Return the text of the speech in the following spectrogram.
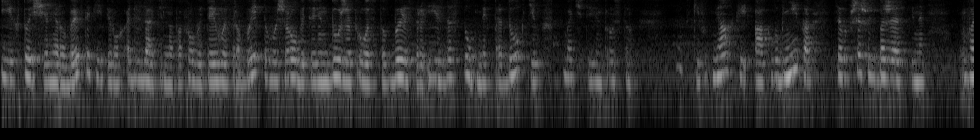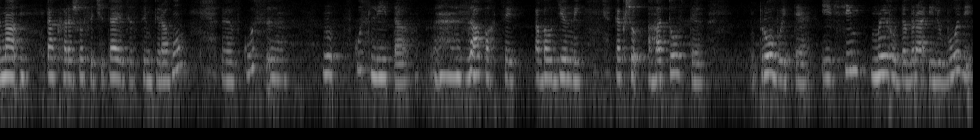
І хто ще не робив такий пірог, обов'язково попробуйте його зробити, тому що робиться він дуже просто, швидко і з доступних продуктів. Бачите, він просто ну, такий от м'який, а клубніка це взагалі щось божественне. Вона так хорошо сочетається з цим пірогом. Е, Вкус, е, ну, вкус літа, запах цей обалденний. Так що готовте, пробуйте і всім миру, добра і любові.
